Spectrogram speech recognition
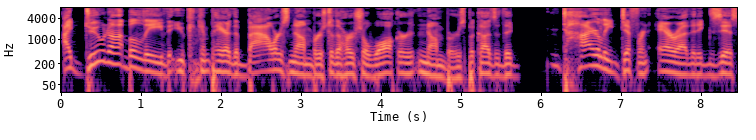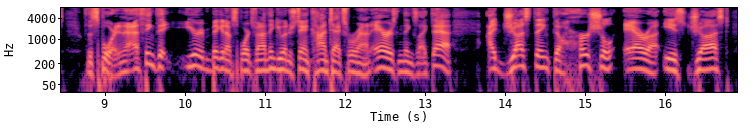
I do not believe that you can compare the Bowers numbers to the Herschel Walker numbers because of the entirely different era that exists for the sport. And I think that you're a big enough sports fan. I think you understand context around errors and things like that. I just think the Herschel era is just –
